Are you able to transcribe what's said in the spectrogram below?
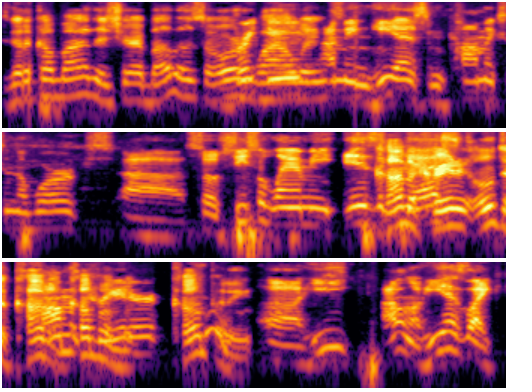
He's gonna come by this year at Bubba's or Great Wild dude. Wings. I mean, he has some comics in the works. Uh, so Cecil Lammey is a comic guest. creator owns a comic, comic company. creator. company. Uh, he, I don't know, he has like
